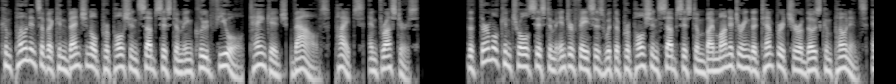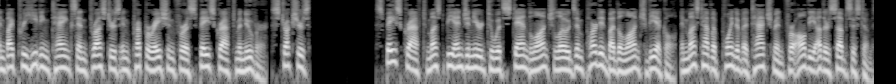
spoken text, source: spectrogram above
Components of a conventional propulsion subsystem include fuel, tankage, valves, pipes, and thrusters. The thermal control system interfaces with the propulsion subsystem by monitoring the temperature of those components, and by preheating tanks and thrusters in preparation for a spacecraft maneuver. Structures Spacecraft must be engineered to withstand launch loads imparted by the launch vehicle, and must have a point of attachment for all the other subsystems.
